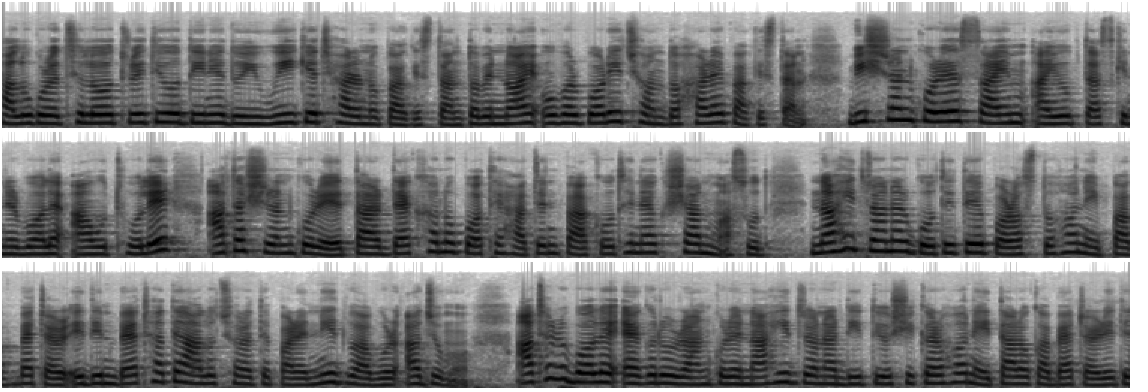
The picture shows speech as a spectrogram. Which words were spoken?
ভালো করেছিল। তৃতীয় দিনে দুই উইকেট হারানো পাকিস্তান, তবে নয় ওভার পরেই ছন্দ হারায় পাকিস্তান। বিশ রান করে সাইম আয়ুব তাসকিনের বলে আউট হলে আঠাশ রান করে তার দেখানো পথে হাঁটেন পাক অধিনায়ক শান মাসুদ। নাহিদ রানার গতিতে পরাস্ত হন এই পাক ব্যাটার। এদিন ব্যাট হাতে আলো ছড়াতে পারেননি বাবর আজমও আঠারো বলে এগারো রান করে নাহিদ রানার দ্বিতীয় শিকার হন এই তারকা ব্যাটার। এতে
